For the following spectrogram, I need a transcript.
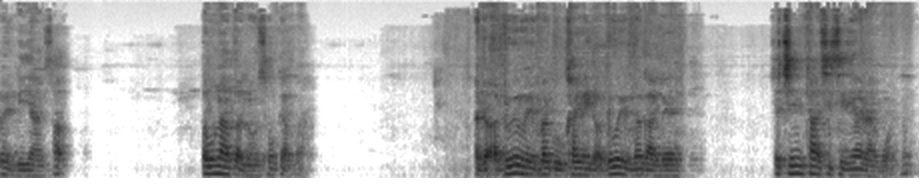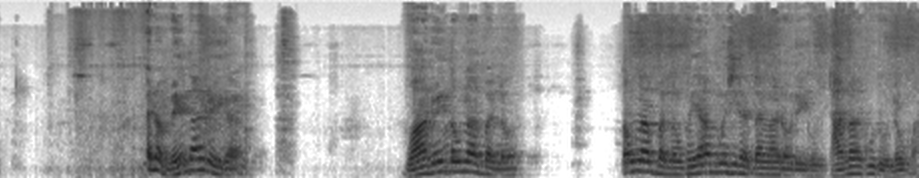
မယ့်နေရာဆောက်၃လပတ်လုံးဆုံးကပ်ပါအဲ့တော့အတွင်းဝင်ဘက်ကိုခိုင်းလိုက်တော့အတွင်းဝင်ဘက်ကလည်းချက်ချင်းထားစီစဉ်ရတာပေါ့နော်အဲ့တော့မင်းသားတွေကဝါတွင်း၃လပတ်လုံး၃လပတ်လုံးဘုရားမွေးရှိတဲ့တန်ဃာတော်တွေကိုဒါနကုသိုလ်လုပ်ပါ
